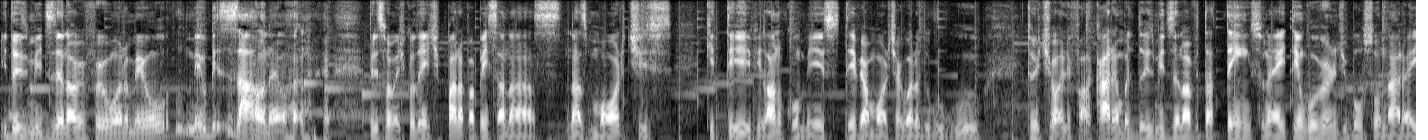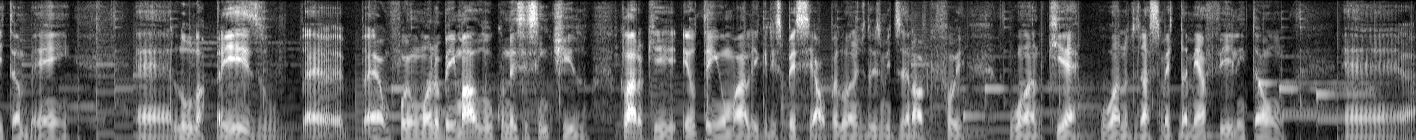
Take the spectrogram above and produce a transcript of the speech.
E 2019 foi um ano meio, meio bizarro, né, mano? Principalmente quando a gente para pra pensar nas, nas mortes que teve lá no começo. Teve a morte agora do Gugu. Então a gente olha e fala: caramba, 2019 tá tenso, né? Aí tem o governo de Bolsonaro aí também. É, Lula preso. É, é, foi um ano bem maluco nesse sentido. Claro que eu tenho uma alegria especial pelo ano de 2019, que foi o ano que é o ano do nascimento da minha filha. Então é,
